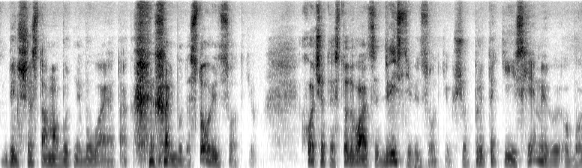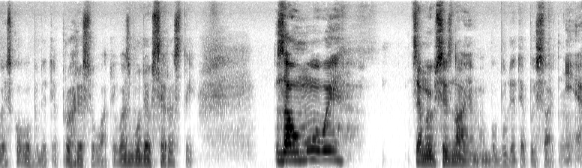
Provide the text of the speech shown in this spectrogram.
більше 100, мабуть, не буває, так? Хай буде 100%. Хочете 120-200%, щоб при такій схемі ви обов'язково будете прогресувати. У вас буде все рости. За умови Це ми всі знаємо, бо будете писати: Ні,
